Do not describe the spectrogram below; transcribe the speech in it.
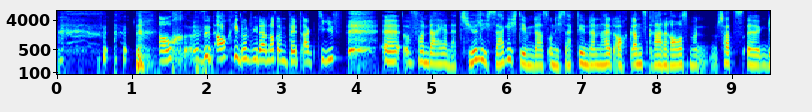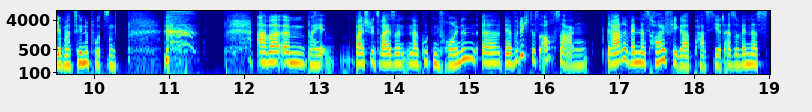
auch sind auch hin und wieder noch im Bett aktiv. Äh, von daher natürlich sage ich dem das und ich sag dem dann halt auch ganz gerade raus, Schatz, äh, geh mal Zähne putzen. Aber ähm, bei beispielsweise einer guten Freundin, äh, der würde ich das auch sagen. gerade wenn das häufiger passiert, also wenn das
